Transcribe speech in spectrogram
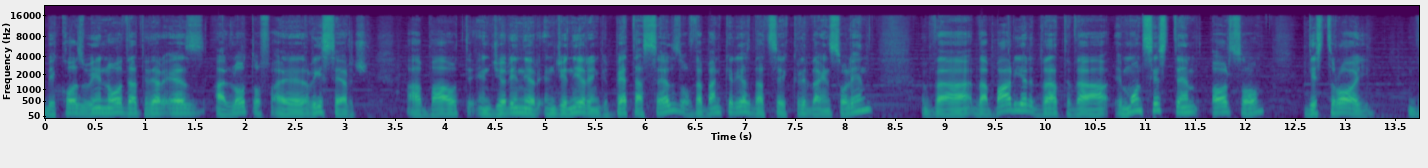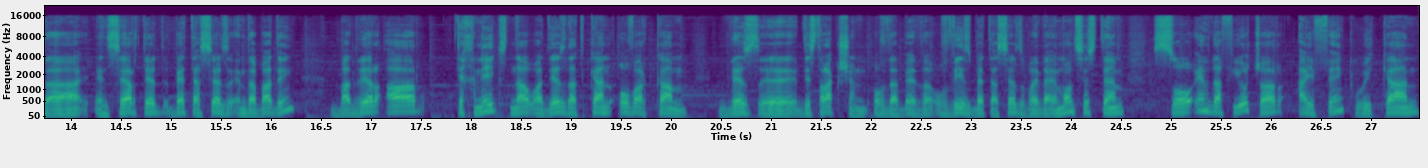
because we know that there is a lot of uh, research about engineer, engineering beta cells of the pancreas that secrete the insulin. The, the barrier that the immune system also destroy the inserted beta cells in the body, but there are techniques nowadays that can overcome this uh, destruction of, the, of these beta cells by the immune system. So in the future, I think we can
